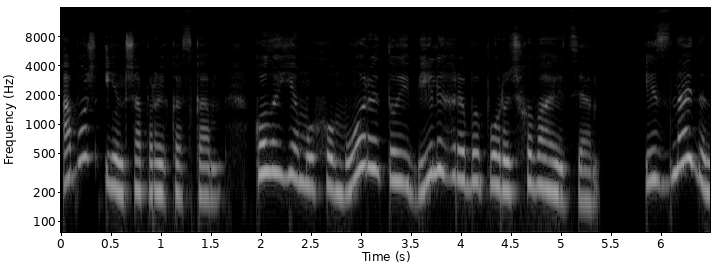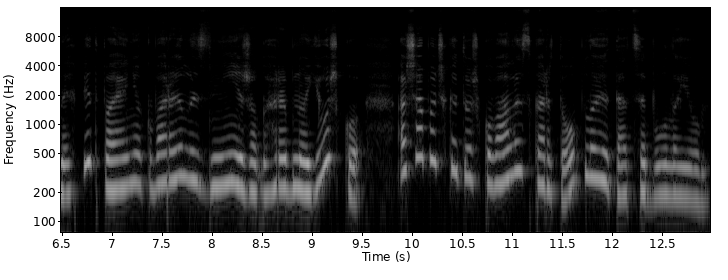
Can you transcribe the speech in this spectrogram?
Або ж інша приказка коли є мухомори, то і білі гриби поруч ховаються. Із знайдених під пеньок варили з ніжок грибну юшку, а шапочки тушкували з картоплею та цибулею.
